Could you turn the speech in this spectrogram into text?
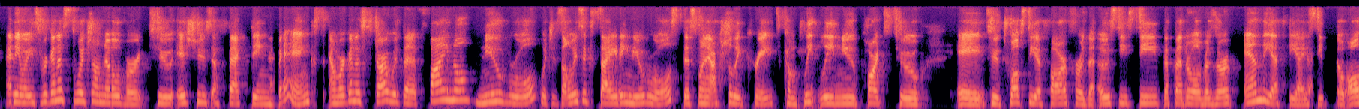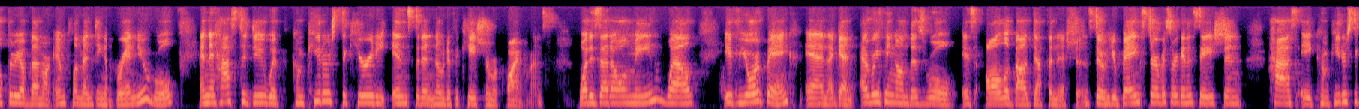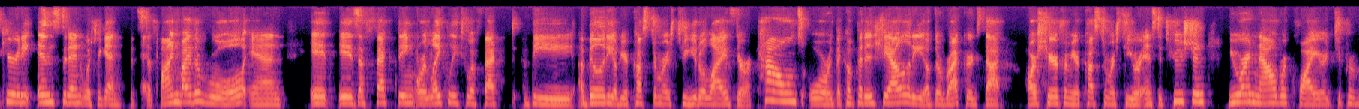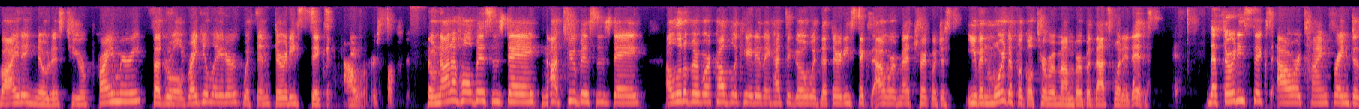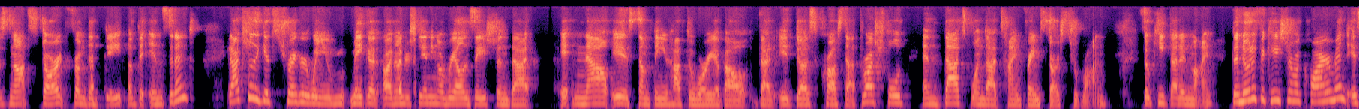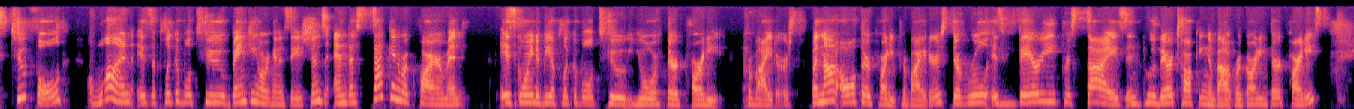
Anyways, we're going to switch on over to issues affecting banks. And we're going to start with the final new rule, which is always exciting new rules. This one actually creates completely new parts to a to 12 CFR for the OCC, the Federal Reserve, and the FDIC. So all three of them are implementing a brand new rule, and it has to do with computer security incident notification requirements. What does that all mean? Well, if your bank, and again, everything on this rule is all about definition. So if your bank service organization has a computer security incident, which again, it's defined by the rule and it is affecting or likely to affect the ability of your customers to utilize their accounts or the confidentiality of the records that are shared from your customers to your institution, you are now required to provide a notice to your primary federal regulator within 36 hours. So, not a whole business day, not two business day, a little bit more complicated. They had to go with the 36 hour metric, which is even more difficult to remember, but that's what it is. The 36 hour time frame does not start from the date of the incident. It actually gets triggered when you make a, an understanding or realization that it now is something you have to worry about that it does cross that threshold and that's when that time frame starts to run. So keep that in mind. The notification requirement is twofold. One is applicable to banking organizations and the second requirement is going to be applicable to your third party providers, but not all third party providers. The rule is very precise in who they're talking about regarding third parties.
